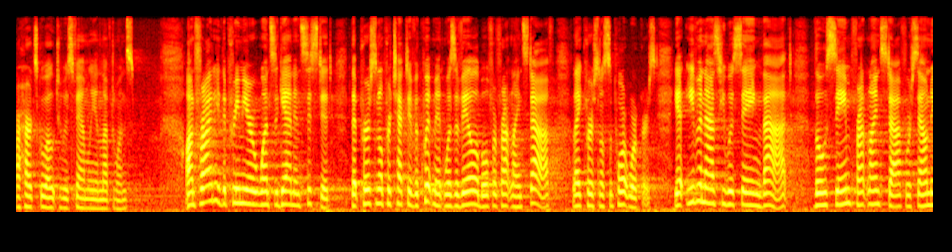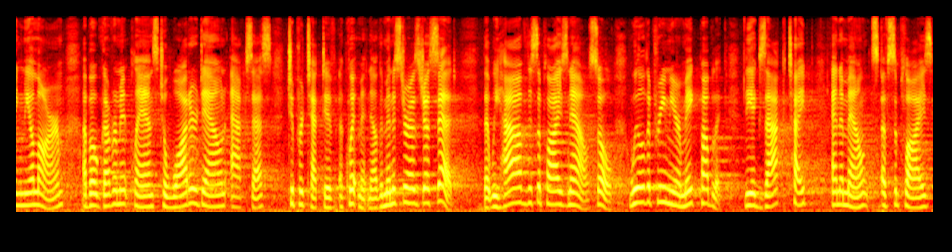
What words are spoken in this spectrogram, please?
Our hearts go out to his family and loved ones. On Friday, the Premier once again insisted that personal protective equipment was available for frontline staff, like personal support workers. Yet even as he was saying that, those same frontline staff were sounding the alarm about government plans to water down access to protective equipment. Now, the minister has just said that we have the supplies now, so will the Premier make public the exact type and amounts of supplies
